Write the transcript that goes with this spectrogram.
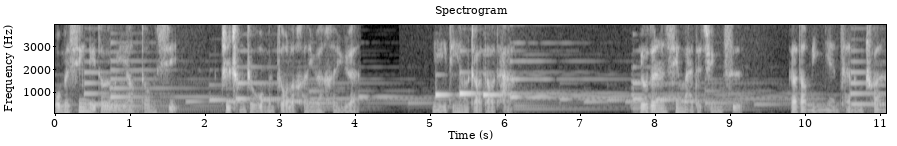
我们心里都有一样东西，支撑着我们走了很远很远。你一定要找到它。有的人新买的裙子，要到明年才能穿，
